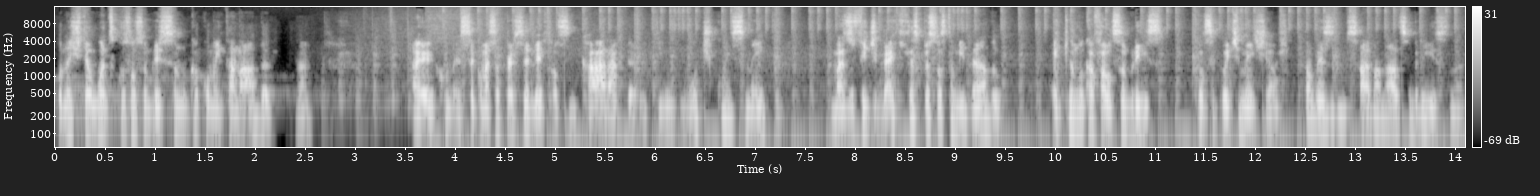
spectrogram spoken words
Quando a gente tem alguma discussão sobre isso, você nunca comenta nada, né? Aí você começa a perceber, fala assim, caraca, eu tenho um monte de conhecimento, mas o feedback que as pessoas estão me dando é que eu nunca falo sobre isso. Consequentemente, eu acho que talvez não saiba nada sobre isso, né?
